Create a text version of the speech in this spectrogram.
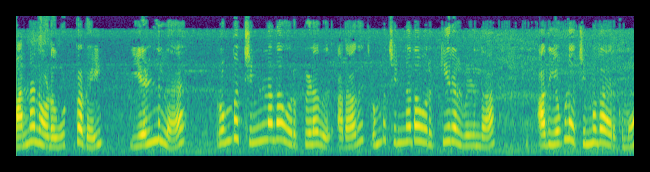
மன்னனோட உட்பகை எள்ளில் ரொம்ப சின்னதாக ஒரு பிளவு அதாவது ரொம்ப சின்னதாக ஒரு கீறல் விழுந்தால் அது எவ்வளோ சின்னதாக இருக்குமோ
